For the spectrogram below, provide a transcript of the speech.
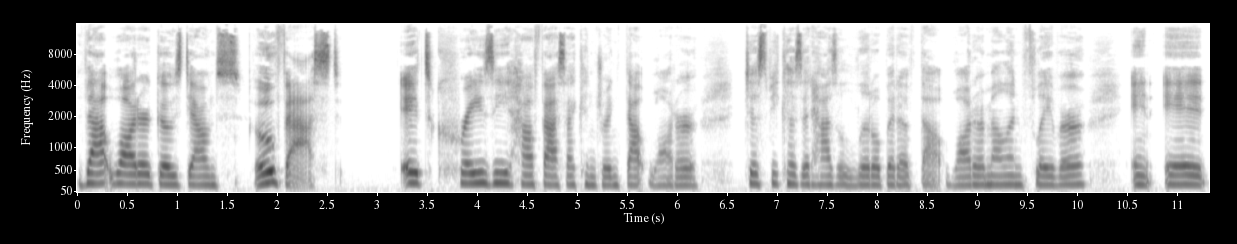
that water goes down so fast it's crazy how fast I can drink that water just because it has a little bit of that watermelon flavor and it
